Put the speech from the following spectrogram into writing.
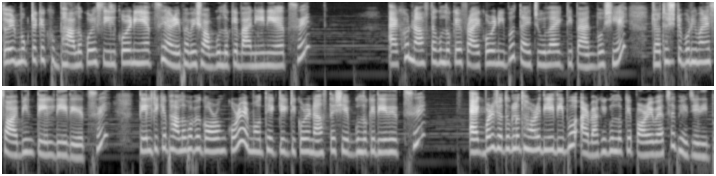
তো এর মুখটাকে খুব ভালো করে সিল করে নিয়েছে, আর এভাবে সবগুলোকে বানিয়ে নিয়েছে। এখন নাস্তাগুলোকে ফ্রাই করে নিব। তাই চুলায় একটি প্যান বসিয়ে যথেষ্ট পরিমাণে সয়াবিন তেল দিয়ে দিয়েছে। তেলটিকে ভালোভাবে গরম করে এর মধ্যে একটি একটি করে নাস্তা শেপগুলোকে দিয়ে দিচ্ছে। একবারে যতগুলো ধরে দিয়ে দিব আর বাকিগুলোকে পরে ব্যাচে ভেজে নিব।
